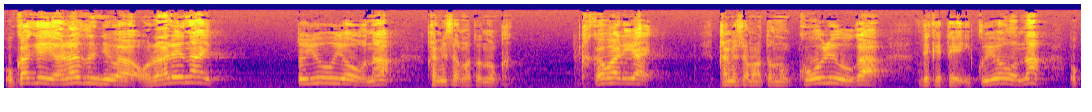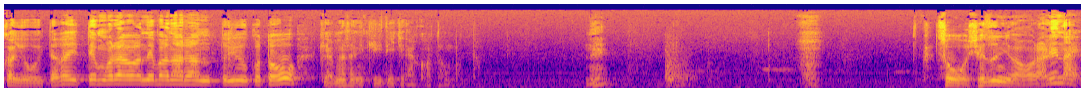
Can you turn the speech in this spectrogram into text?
おかげやらずにはおられないというような神様との関わり合い神様との交流ができていくようなおかげをいただいてもらわねばならんということを今日は皆さんに聞いていただこうと思った。ね。そうせずにはおられない。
